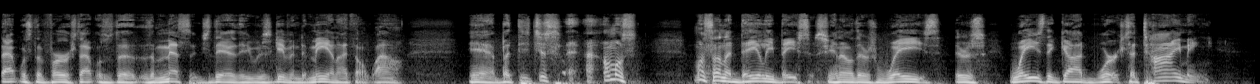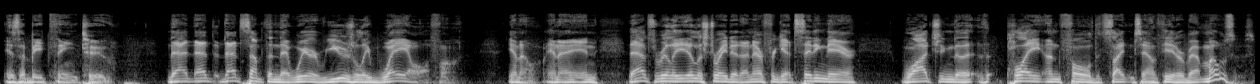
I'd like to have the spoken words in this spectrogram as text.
that was the verse, that was the the message there that he was given to me and I thought, wow. Yeah, but it just almost almost on a daily basis, you know, there's ways, there's ways that God works. The timing is a big thing too. That that that's something that we're usually way off on, you know, and and that's really illustrated. I never forget sitting there watching the, play unfold at Sight and Sound Theater about Moses.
